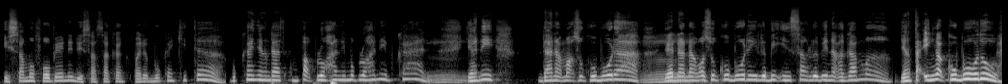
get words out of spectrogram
Islamofobia ni disasarkan kepada bukan kita. Bukan yang dah 40-an, 50-an ni, bukan. Hmm. Yang ni dah nak masuk kubur dah. Yang dah nak masuk kubur ni lebih insaf, lebih nak agama. Yang tak ingat kubur tu.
